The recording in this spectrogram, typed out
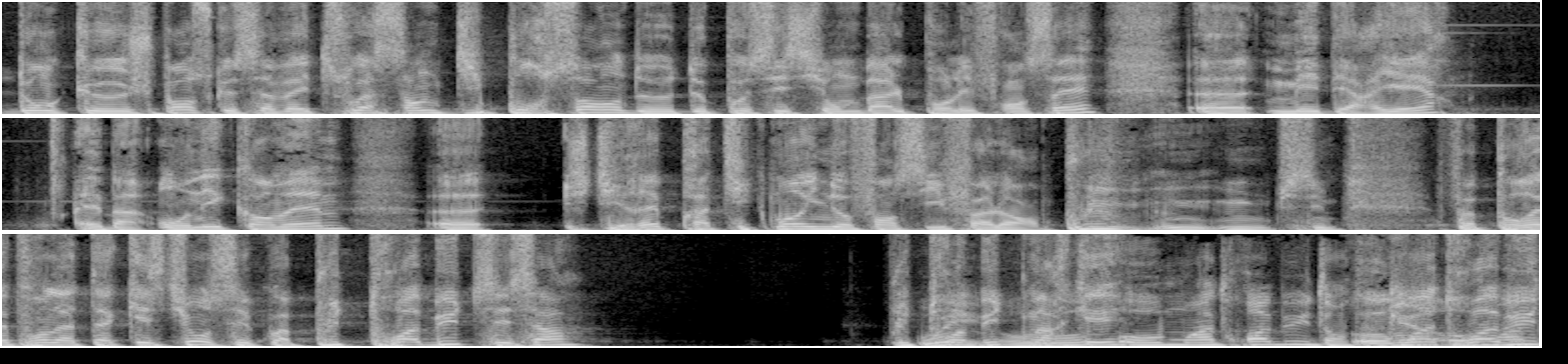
Donc, euh, je pense que ça va être 70% de, de possession de balle pour les Français, Euh, mais derrière, eh ben, on est quand même. euh, je dirais pratiquement inoffensif. Alors plus, c'est- enfin, pour répondre à ta question, c'est quoi Plus de trois buts, c'est ça? Plus de trois Oui, buts au, marqués? Au moins trois buts en tout Au cas. moins trois buts.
